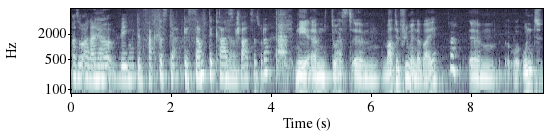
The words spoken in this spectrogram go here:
Also allein Ja. nur wegen dem Fakt, dass der gesamte Cast Ja. schwarz ist, oder? Nee, ähm, du hast ähm, Martin Freeman dabei Ah. ähm, und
